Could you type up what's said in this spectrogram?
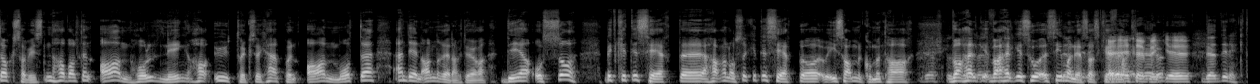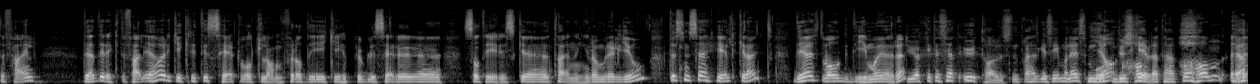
Dagsavisen har valgt en annen holdning, har uttrykt seg her på en annen måte enn det en andre redaktører. Det er også blitt kritisert, eh, har han også kritisert på, i samme kommentar. Hva Helge, hva Helge Simonnes har skrevet. Det er direkte feil. Det er direkte feil. Jeg har ikke kritisert Vårt Land for at de ikke publiserer eh, satiriske tegninger om religion. Det syns jeg er helt greit. Det er et valg de må gjøre. Du har kritisert uttalelsen fra Helge Simones, måten ja, du skrev dette her på. Han, ja.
